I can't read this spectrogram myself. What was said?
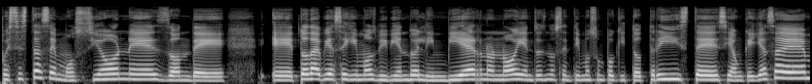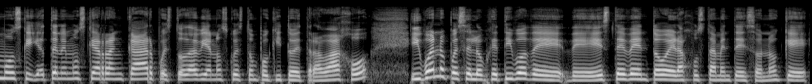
pues estas emociones donde eh, todavía seguimos viviendo el invierno, ¿no? Y entonces nos sentimos un poquito tristes y aunque ya sabemos que ya tenemos que arrancar, pues todavía nos cuesta un poquito de trabajo. Y bueno, pues el objetivo de, de este evento era justamente eso, ¿no? Que,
